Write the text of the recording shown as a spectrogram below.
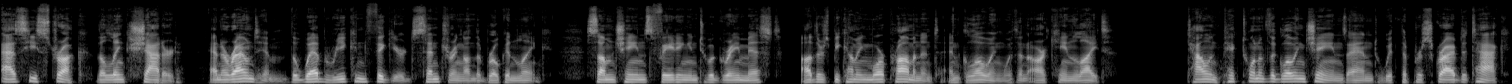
As he struck, the link shattered, and around him the web reconfigured, centering on the broken link, some chains fading into a gray mist, others becoming more prominent and glowing with an arcane light. Talon picked one of the glowing chains and, with the prescribed attack,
